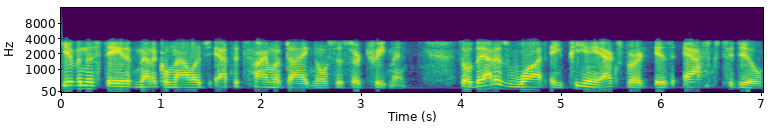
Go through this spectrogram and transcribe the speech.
given the state of medical knowledge at the time of diagnosis or treatment. So that is what a PA expert is asked to do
